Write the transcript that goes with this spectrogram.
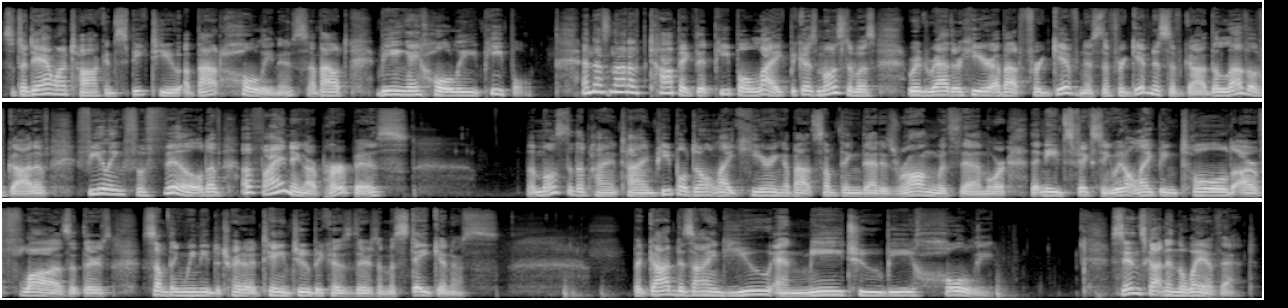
So today I want to talk and speak to you about holiness, about being a holy people. And that's not a topic that people like because most of us would rather hear about forgiveness, the forgiveness of God, the love of God, of feeling fulfilled, of, of finding our purpose. But most of the time, people don't like hearing about something that is wrong with them or that needs fixing. We don't like being told our flaws, that there's something we need to try to attain to because there's a mistake in us. But God designed you and me to be holy. Sin's gotten in the way of that.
